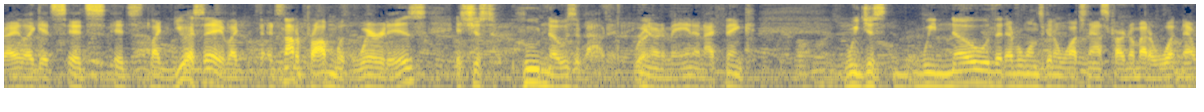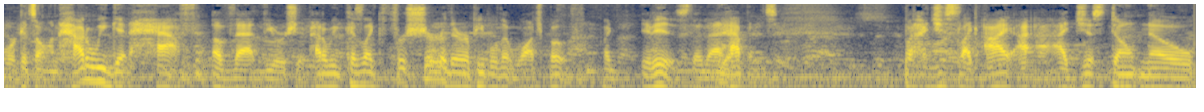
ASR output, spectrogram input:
right? Like it's it's it's like USA, like it's not a problem with where it is. It's just who knows about it. You know what I mean? And I think we just we know that everyone's going to watch NASCAR no matter what network it's on. How do we get half of that viewership? How do we? Because like for sure there are people that watch both. Like it is that that happens. But I just like I I, I just don't know.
